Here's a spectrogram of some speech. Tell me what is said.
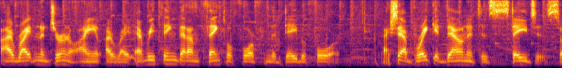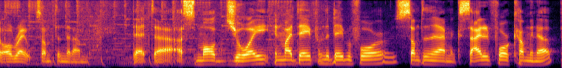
I write in a journal. I, I write everything that I'm thankful for from the day before. Actually, I break it down into stages. So I'll write something that I'm that uh, a small joy in my day from the day before, something that I'm excited for coming up.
